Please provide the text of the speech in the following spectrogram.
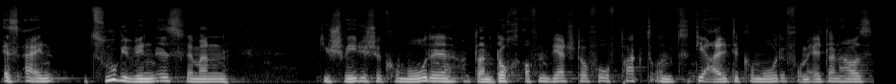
es ein Zugewinn ist, wenn man die schwedische Kommode dann doch auf den Wertstoffhof packt und die alte Kommode vom Elternhaus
